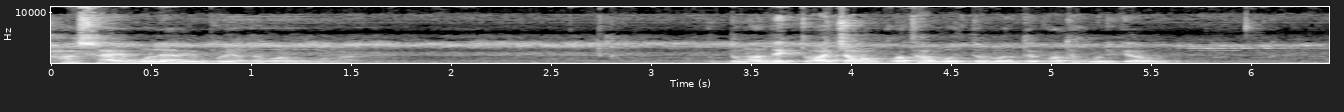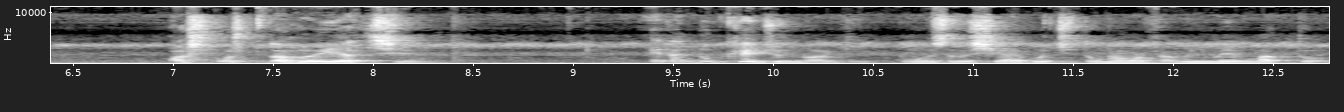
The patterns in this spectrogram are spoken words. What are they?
ভাষায় বলে আমি বোঝাতে পারব না। তোমরা দেখতে পাচ্ছ আমার কথা বলতে বলতে কথাগুলি কেউ অস্পষ্টতা হয়ে যাচ্ছে। এটা দুঃখের জন্য আর কি। তোমাদের সাথে শেয়ার করছি। তোমরা আমার ফ্যামিলি মেম্বার তো।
